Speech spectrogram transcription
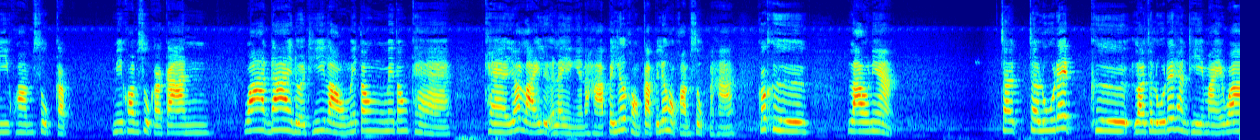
มีความสุขกับมีความสุขกับการวาดได้โดยที่เราไม่ต้องไม่ต้องแคร์แคร์ยอดไลค์หรืออะไรอย่างเงี้ยนะคะ เป็นเรื่องของกลับเป็นเรื่องของความสุขนะคะ ก็คือเราเนี่ยจะจะรู้ได้คือเราจะรู้ได้ทันทีไหมว่า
